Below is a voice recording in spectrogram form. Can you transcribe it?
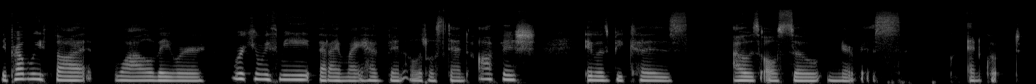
They probably thought while they were working with me that I might have been a little standoffish. It was because I was also nervous. End quote.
